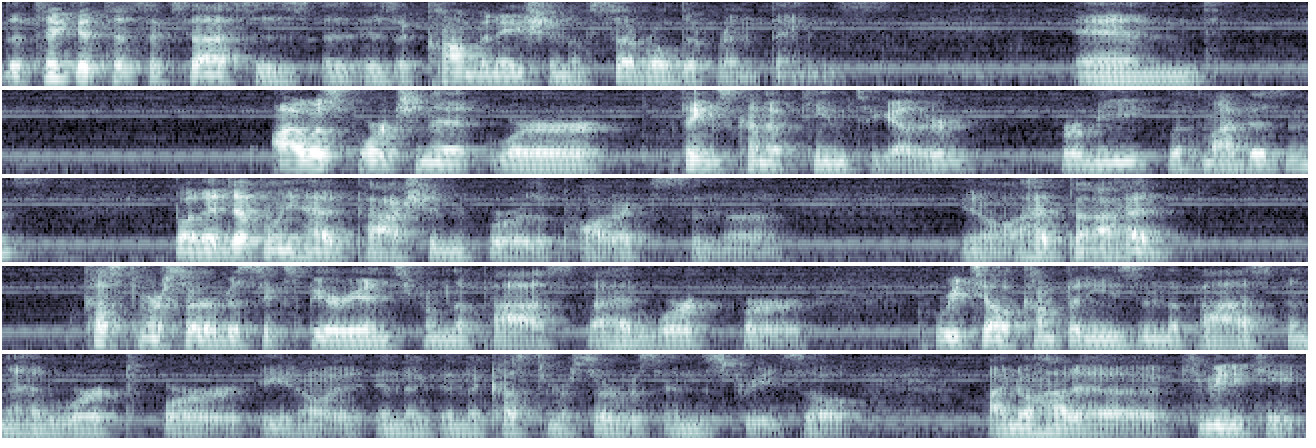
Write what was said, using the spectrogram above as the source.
the ticket to success is is a combination of several different things, and I was fortunate where things kind of came together for me with my business, but I definitely had passion for the products and the, you know, I had I had customer service experience from the past. I had worked for retail companies in the past, and I had worked for you know in the in the customer service industry. So I know how to communicate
